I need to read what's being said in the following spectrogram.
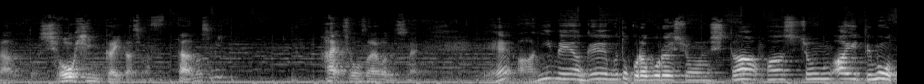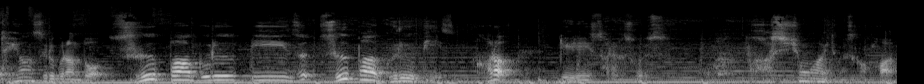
なんと商品化いたします。楽しみはい、詳細はですね、えアニメやゲームとコラボレーションしたファッションアイテムを提案するブランド、 SuperGroupies、SuperGroupies からリリースされるそうです。ファッションアイテムですか？は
